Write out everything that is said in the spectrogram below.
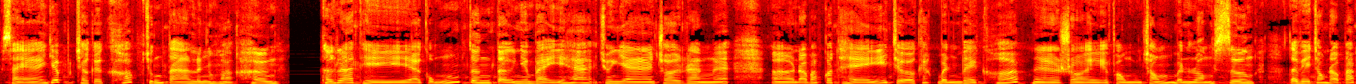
sẽ giúp cho cái khớp chúng ta linh hoạt hơn Thật ra thì cũng tương tự như vậy ha, chuyên gia cho rằng ờ, đậu bắp có thể chữa các bệnh về khớp nè, rồi phòng chống bệnh loãng xương. Tại vì trong đậu bắp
